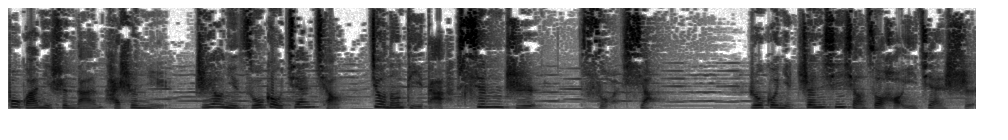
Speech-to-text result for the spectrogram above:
不管你是男还是女，只要你足够坚强，就能抵达心之所向。如果你真心想做好一件事，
